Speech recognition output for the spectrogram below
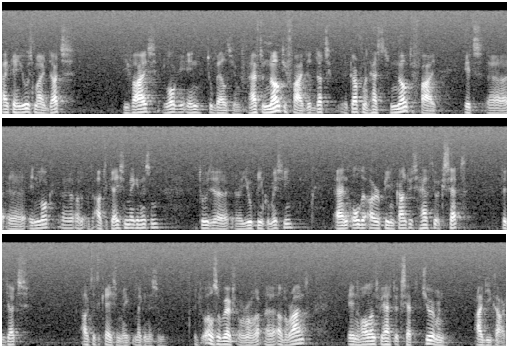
I can use my Dutch device logging in to Belgium. I have to notify, the Dutch government has to notify its uh, uh, inlog uh, authentication mechanism to the uh, European Commission. And all the European countries have to accept the Dutch authentication me mechanism. It also works all, uh, all around. In Holland, we have to accept German ID card.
